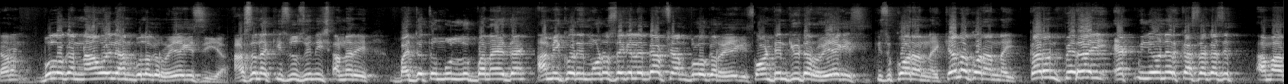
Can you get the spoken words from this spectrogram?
কারণ ব্লগার না হইলে আমি ব্লগার হয়ে গেছি। আছে না কিছু জিনিস আপনার বাধ্যতামূলক বানায় দেয়? আমি করি মোটরসাইকেলের ব্যবসা ব্লগার হয়ে গেছি। কন্টেন্ট ক্রিয়েটার হয়ে গেছি। কিছু করার নাই। কেন করার নাই? কারণ প্রায় এক মিলিয়নের কাছাকাছি আমার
